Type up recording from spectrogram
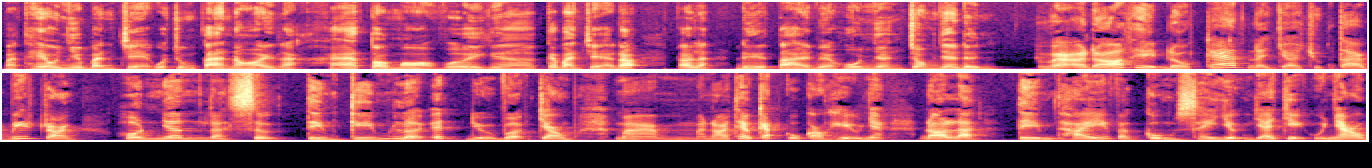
mà theo như bạn trẻ của chúng ta nói là khá tò mò với ờ, các bạn trẻ đó. Đó là đề tài về hôn nhân trong gia đình và ở đó thì Docat đã cho chúng ta biết rằng hôn nhân là sự tìm kiếm lợi ích giữa vợ chồng. Mà mà nói theo cách của con hiểu nhé, đó là tìm thấy và cùng xây dựng giá trị của nhau,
